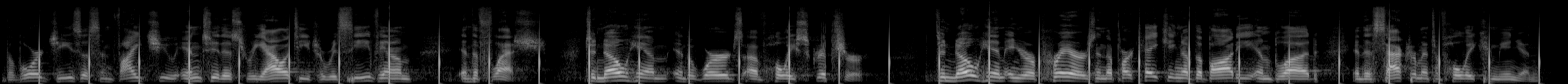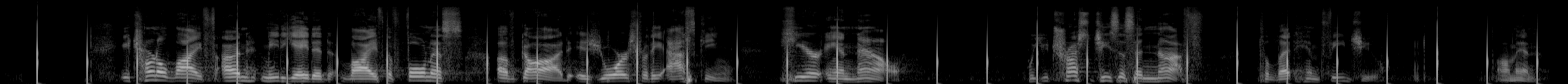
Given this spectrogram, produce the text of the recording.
The Lord Jesus invites you into this reality to receive Him in the flesh, to know Him in the words of Holy Scripture, to know Him in your prayers and the partaking of the body and blood in the sacrament of Holy Communion. Eternal life, unmediated life, the fullness of God is yours for the asking here and now. Will you trust Jesus enough to let him feed you? Amen.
